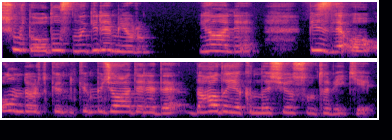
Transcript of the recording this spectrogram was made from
Şurada odasına giremiyorum. Yani bizle o 14 günkü mücadelede daha da yakınlaşıyorsun tabii ki.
